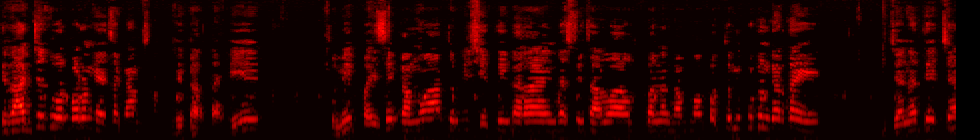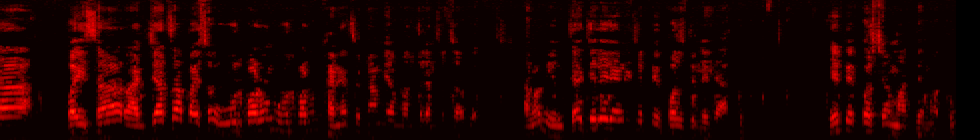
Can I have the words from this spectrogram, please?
की राज्य जोर पाडून घ्यायचं काम हे करताय. हे तुम्ही पैसे कमवा तुम्ही शेती करा इंडस्ट्री चालवा उत्पन्न कमवा पण तुम्ही कुठून करताय जनतेच्या पैसा राज्याचा पैसा उरबाडून उरबाडून खाण्याचं काम या मंत्र्यांचं चालू आहे. आणि म्हणून इम्तियाज जलील यांनी जे पेपर्स दिलेले आहेत हे पेपर्सच्या माध्यमातून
